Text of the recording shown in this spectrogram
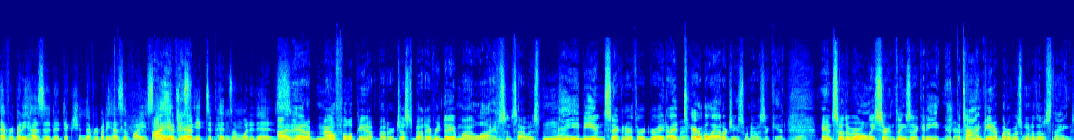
everybody has an addiction everybody has a vice I It have just- had- it depends on what it is I've had a mouthful of peanut butter just about every day of my life since I was maybe in second or third grade. I had terrible allergies when I was a kid. And so there were only certain things that I could eat. And At the time, peanut butter was one of those things.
